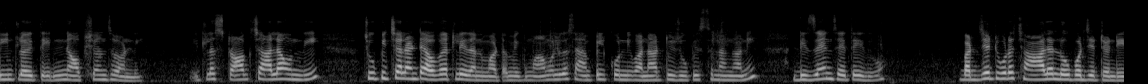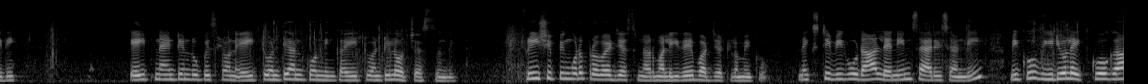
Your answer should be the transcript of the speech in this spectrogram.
దీంట్లో అయితే ఎన్ని ఆప్షన్స్ అండి. ఇట్లా స్టాక్ చాలా ఉంది. చూపించాలంటే అవ్వట్లేదు అనమాట మీకు మామూలుగా శాంపిల్ కొన్ని వన్ ఆర్ టూ చూపిస్తున్నాం కానీ డిజైన్స్ అయితే ఇదిగో. బడ్జెట్ కూడా చాలా లో బడ్జెట్ అండి ఇది. ఎయిట్ నైన్టీన్ రూపీస్లోనే ఎయిట్ ట్వంటీ అనుకోండి ఇంకా ఎయిట్ ట్వంటీలో వచ్చేస్తుంది. ఫ్రీ షిప్పింగ్ కూడా ప్రొవైడ్ చేస్తున్నారు మళ్ళీ ఇదే బడ్జెట్లో మీకు. నెక్స్ట్ ఇవి కూడా లెనిన్ శారీస్ అండి. మీకు వీడియోలో ఎక్కువగా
